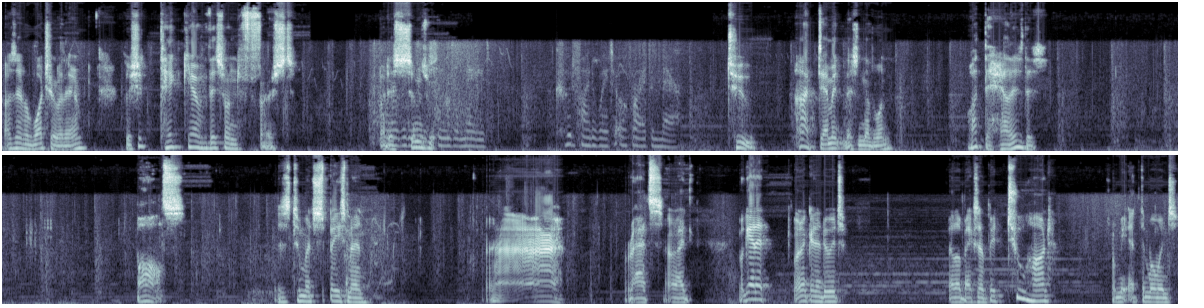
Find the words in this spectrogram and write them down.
I also have a watcher over there, so we should take care of this one first. But as soon as we are made, could find a way to override them there. two. Ah, damn it! There's another one. What the hell is this? Balls. This is too much space, man. Ah, rats. All right, forget it. We're not gonna do it. Bellowbacks are a bit too hard for me at the moment.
